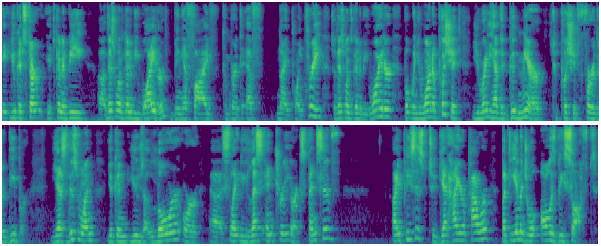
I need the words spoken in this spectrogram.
It, you could start. It's going to be uh, this one's going to be wider, being f5 compared to f 9.3. So this one's going to be wider, but when you want to push it, you already have the good mirror to push it further deeper. Yes, this one, you can use a lower or uh, slightly less entry or expensive eyepieces to get higher power, but the image will always be soft.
